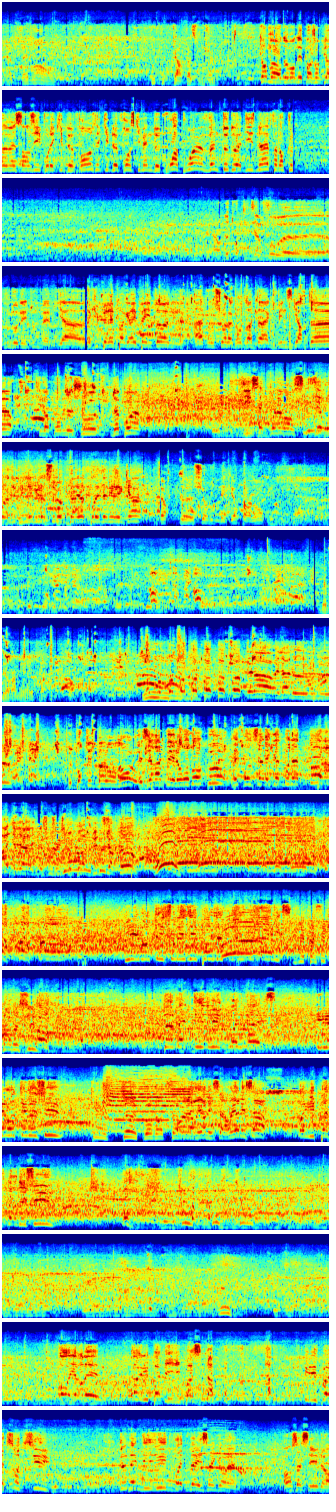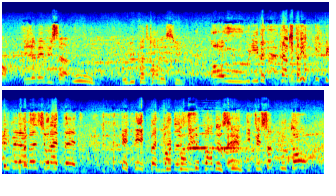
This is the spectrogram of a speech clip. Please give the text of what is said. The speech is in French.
il a vraiment beaucoup de cartes à son jeu. Temps mort demandé par Jean-Pierre de Vincenzi pour l'équipe de France. L'équipe de France qui mène de 3 points, 22 à 19, alors que... deux, trois petites infos euh, à vous donner tout de même. Il y a euh, récupéré par Gary Payton. Attention à la contre-attaque. Vince Carter qui va prendre le shoot. 2 points. 17 points d'avance, 6-0 là depuis le début de la seconde période pour les Américains. Euh, sur Winmaker, pardon. Meneur américain. Hop, hop, hop, hop, hop, hop, hop, et là, et là le, le, le, le porté de ballon, non, et c'est raté, le rebond pour les Français avec Yann Bonato, aïe aïe aïe, qu'est-ce que c'est que ce passe, Vince Carter, oh il est monté sur les épaules de Price Il est passé par-dessus. 2m18 Price il est monté dessus. Quel dunk, quoi, dans ça. Oh là, regardez ça, regardez ça. Oh, il lui passe par-dessus. Oh regardez il, pas, il y passe là Il passe au-dessus 2m18 Fred Weiss hein, quand même Oh ça c'est énorme, j'ai jamais vu ça Ouh, il lui passe par-dessus. Oh il lui met la main, il lui met la main sur la tête Il passe Il par-dessus passé par-dessus. Eh, il fait saute mouton,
